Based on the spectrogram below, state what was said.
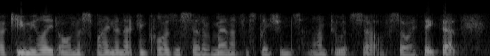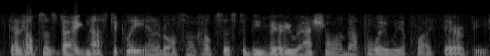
accumulate on the spine, and that can cause a set of manifestations unto itself. So I think that that helps us diagnostically, and it also helps us to be very rational about the way we apply therapies.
